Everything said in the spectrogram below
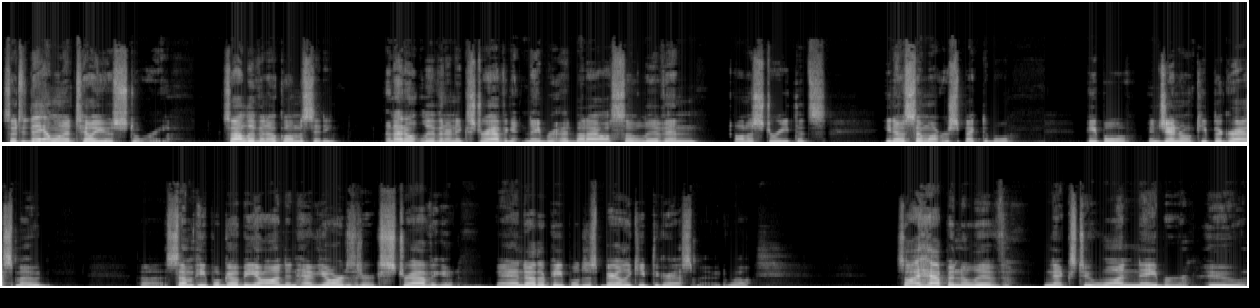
So today I want to tell you a story. So I live in Oklahoma City, and I don't live in an extravagant neighborhood, but I also live in on a street that's, you know, somewhat respectable. People in general keep their grass mowed. Uh, some people go beyond and have yards that are extravagant, and other people just barely keep the grass mowed. Well, so I happen to live next to one neighbor who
